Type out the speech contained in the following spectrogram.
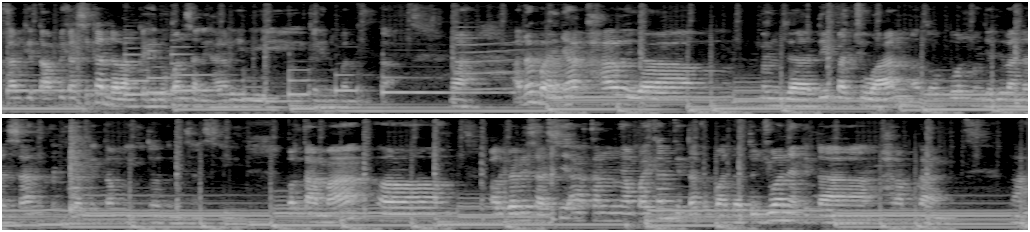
akan kita aplikasikan dalam kehidupan sehari-hari di kehidupan kita. Nah, ada banyak hal yang menjadi pacuan ataupun menjadi landasan ketika kita mengikuti organisasi. Pertama, eh, organisasi akan menyampaikan kita kepada tujuan yang kita harapkan. Nah,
